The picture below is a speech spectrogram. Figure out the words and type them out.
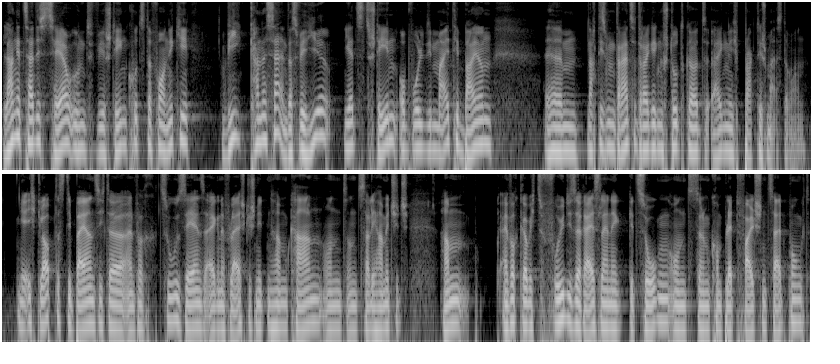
Lange Zeit ist es her und wir stehen kurz davor. Niki, wie kann es sein, dass wir hier jetzt stehen, obwohl die Mighty Bayern ähm, nach diesem 3 3 gegen Stuttgart eigentlich praktisch Meister waren? Ja, ich glaube, dass die Bayern sich da einfach zu sehr ins eigene Fleisch geschnitten haben. Kahn und, und Salihamidzic haben einfach, glaube ich, zu früh diese Reißleine gezogen und zu einem komplett falschen Zeitpunkt.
